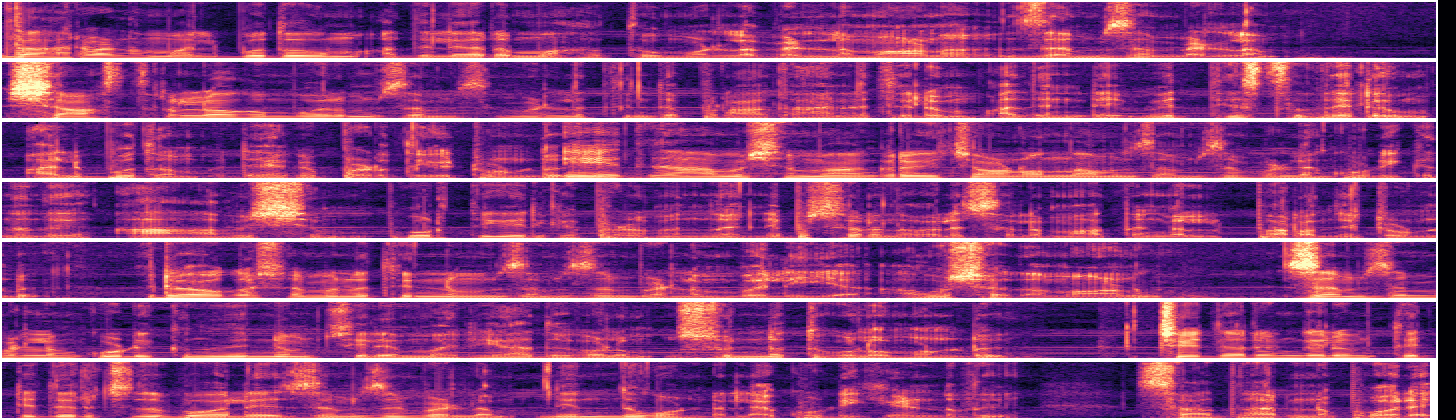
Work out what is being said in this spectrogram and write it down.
ധാരാളം അത്ഭുതവും അതിലേറെ മഹത്വമുള്ള വെള്ളമാണ് സംസം വെള്ളം. ശാസ്ത്രലോകം പോലും സംസം വെള്ളത്തിന്റെ പ്രാധാന്യത്തിലും അതിന്റെ വ്യത്യസ്തതയിലും അത്ഭുതം രേഖപ്പെടുത്തിയിട്ടുണ്ട്. ഏത് ആവശ്യം ആഗ്രഹിച്ചാണോ നാം സംസം വെള്ളം കുടിക്കുന്നത് ആ ആവശ്യം പൂർത്തീകരിക്കപ്പെടുമെന്ന് നബിസ്വല്ലാ അലൈവലം മാതങ്ങൾ പറഞ്ഞിട്ടുണ്ട്. രോഗശമനത്തിനും സംസം വെള്ളം വലിയ ഔഷധമാണ്. സംസം വെള്ളം കുടിക്കുന്നതിനും ചില മര്യാദകളും സുന്നത്തുകളുമുണ്ട്. ചിതരെങ്കിലും തെറ്റിദ്ധരിച്ചതുപോലെ ജംസം വെള്ളം നിന്നുകൊണ്ടല്ല കുടിക്കേണ്ടത്. സാധാരണ പോലെ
